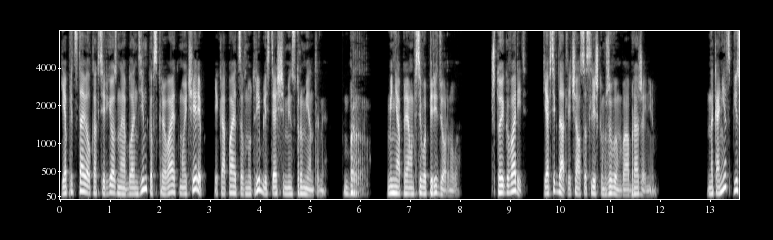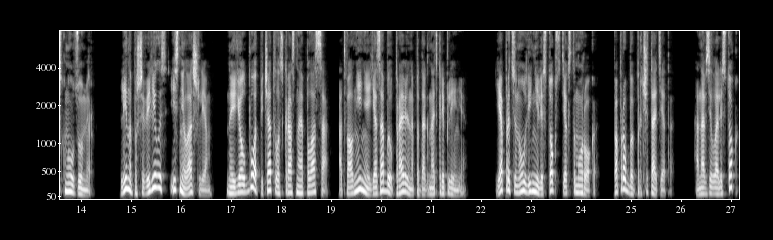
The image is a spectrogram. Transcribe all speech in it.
Я представил, как серьезная блондинка вскрывает мой череп и копается внутри блестящими инструментами. Бррр. Меня прямо всего передернуло. Что и говорить, я всегда отличался слишком живым воображением. Наконец пискнул зумер. Лина пошевелилась и сняла шлем. На ее лбу отпечаталась красная полоса. От волнения я забыл правильно подогнать крепление. Я протянул Лине листок с текстом урока. Попробуй прочитать это. Она взяла листок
